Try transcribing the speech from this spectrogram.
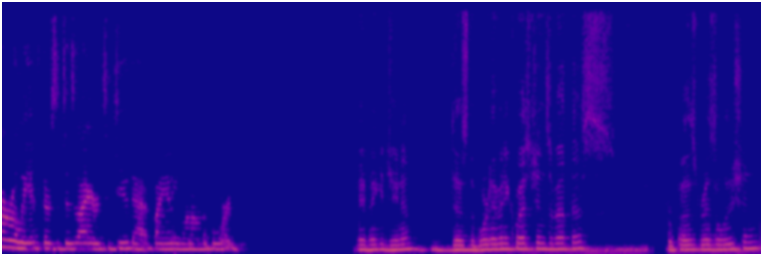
thoroughly if there's a desire to do that by anyone on the board. Okay, thank you, Gina. Does the board have any questions about this proposed resolution?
